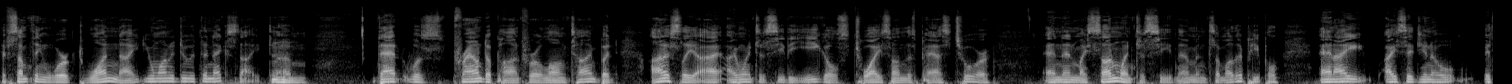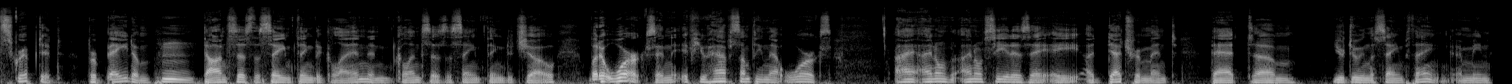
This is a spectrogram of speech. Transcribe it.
if something worked one night, you want to do it the next night. Um, that was frowned upon for a long time. But honestly, I, I went to see the Eagles twice on this past tour, and then my son went to see them and some other people, and I I said, you know, it's scripted verbatim. Don says the same thing to Glenn, and Glenn says the same thing to Joe, but it works. And if you have something that works, I, I don't I don't see it as a, a, a detriment that um, you're doing the same thing. I mean,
